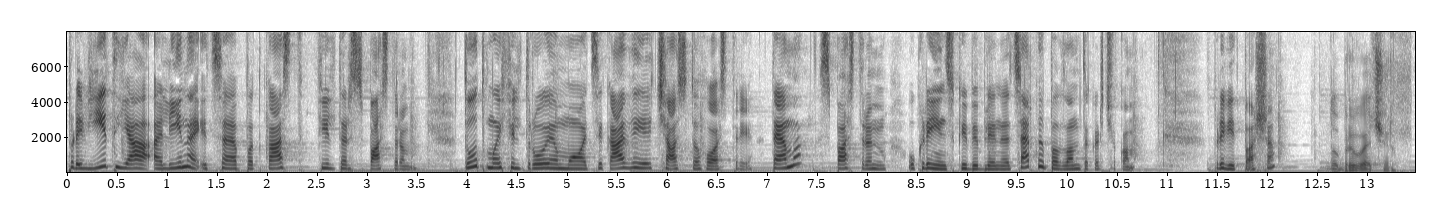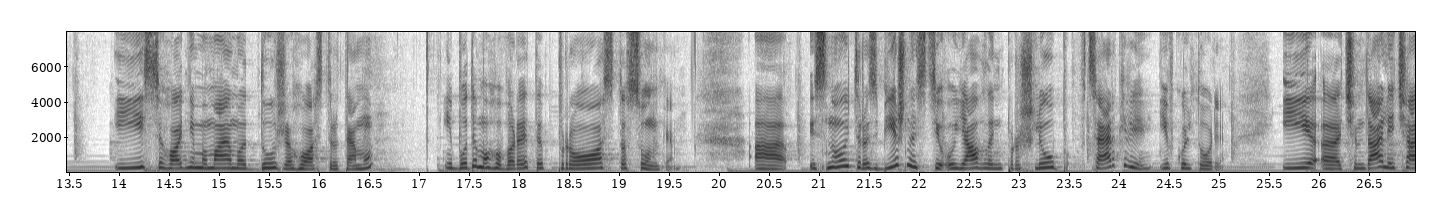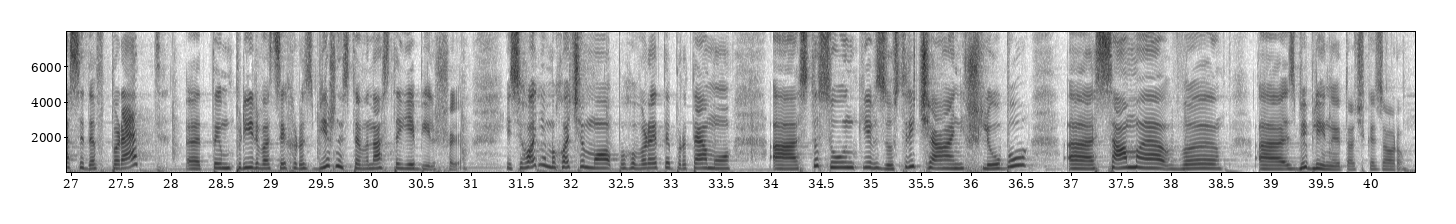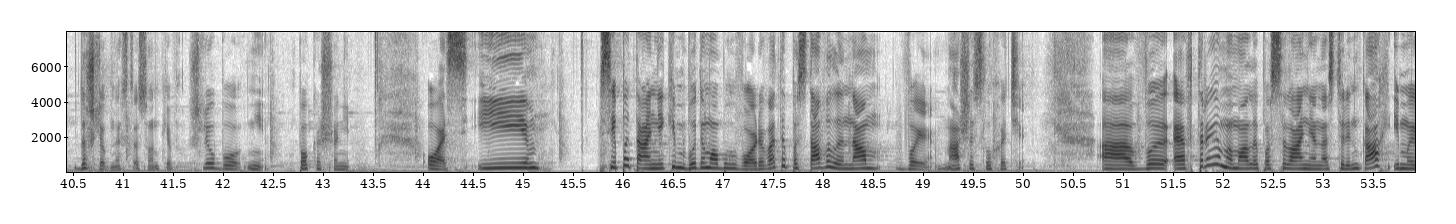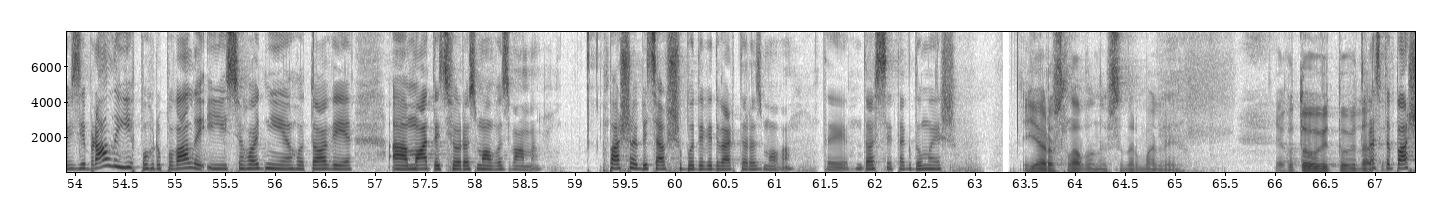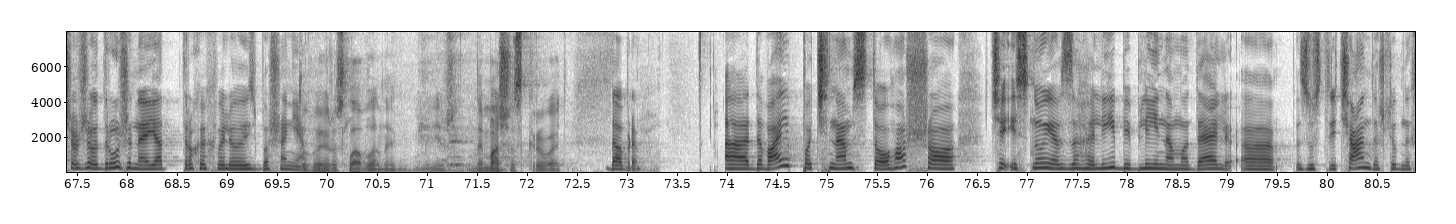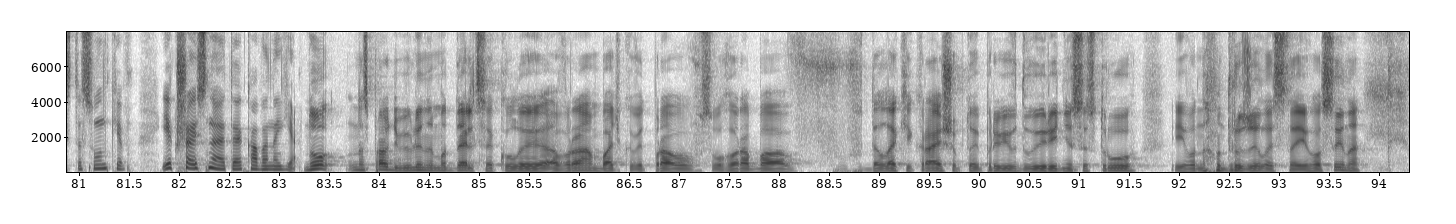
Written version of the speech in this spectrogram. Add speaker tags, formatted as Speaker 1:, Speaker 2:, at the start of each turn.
Speaker 1: Привіт, я Аліна, і це подкаст Фільтр з пастором. Тут ми фільтруємо цікаві, часто гострі теми з пастором Української біблійної церкви Павлом Токарчуком. Привіт, Паша.
Speaker 2: Добрий вечір.
Speaker 1: І сьогодні ми маємо дуже гостру тему і будемо говорити про стосунки. А, Існують розбіжності уявлень про шлюб в церкві і в культурі. І е, чим далі час іде вперед, тим прірва цих розбіжностей вона стає більшою. І сьогодні ми хочемо поговорити про тему е, стосунків, зустрічань, шлюбу е, саме в, е, з біблійної точки зору, до шлюбних стосунків. Шлюбу ні, поки що ні. Ось і всі питання, які ми будемо обговорювати, поставили нам ви, наші слухачі. В F3 ми мали посилання на сторінках, і ми зібрали їх, погрупували, і сьогодні готові мати цю розмову з вами. Паша обіцяв, що буде відверта розмова. Ти досі так думаєш?
Speaker 2: Я розслаблений, все нормально. Я готовий відповідати.
Speaker 1: Просто Паша вже одружена, я трохи хвилююсь, бо ще ні.
Speaker 2: Того і розслаблений. Мені ж нема що скривати.
Speaker 1: Добре. Давай почнемо з того, що чи існує взагалі біблійна модель е, зустрічань до шлюбних стосунків? якщо існує, то яка вона є?
Speaker 2: Ну насправді біблійна модель це коли Авраам, батько відправив свого раба в далекий край, щоб той привів двоюрідню сестру, і вона одружилась на його сина,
